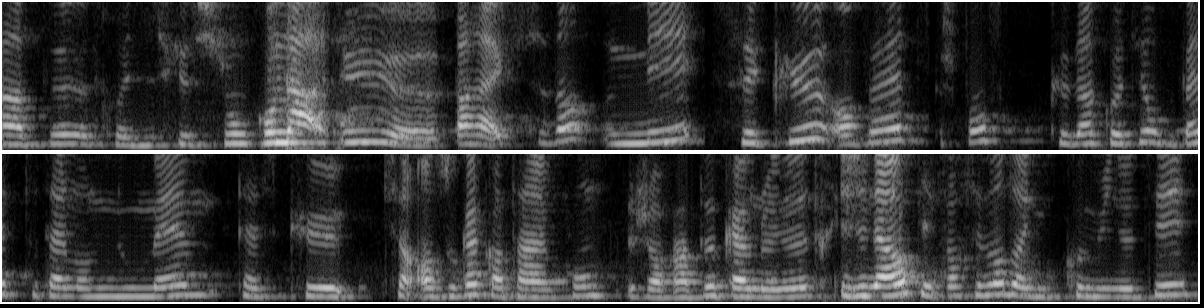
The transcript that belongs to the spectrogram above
un peu notre discussion qu'on a eue euh, par accident, mais c'est que, en fait, je pense que d'un côté, on peut pas être totalement nous-mêmes parce que, en tout cas, quand tu as un compte, genre un peu comme le nôtre, généralement, tu es forcément dans une communauté.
